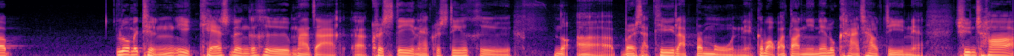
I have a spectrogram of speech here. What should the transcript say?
อ รวมไปถึงอีกเคสหนึ่งก็คือมาจากคริสตี้นะฮะคริสตี้ก็คืออบริษัทที่รับประมูลเนี่ยก็บอกว่าตอนนี้เนี่ยลูกค้าชาวจีนเนี่ยชื่นชอบ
